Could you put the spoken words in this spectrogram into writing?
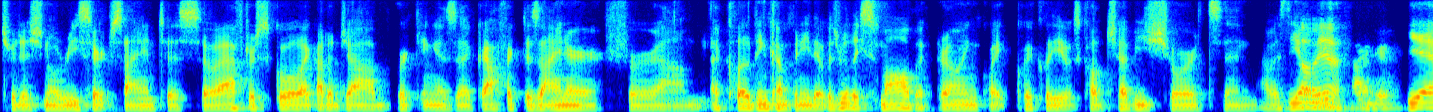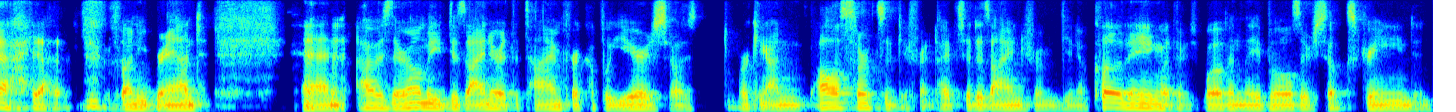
traditional research scientist. So after school, I got a job working as a graphic designer for um, a clothing company that was really small but growing quite quickly. It was called Chubby Shorts, and I was the oh, only oh, yeah. designer. Yeah, yeah, funny brand. and I was their only designer at the time for a couple years. So I was working on all sorts of different types of design, from you know clothing, whether it's woven labels or silk screened, and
